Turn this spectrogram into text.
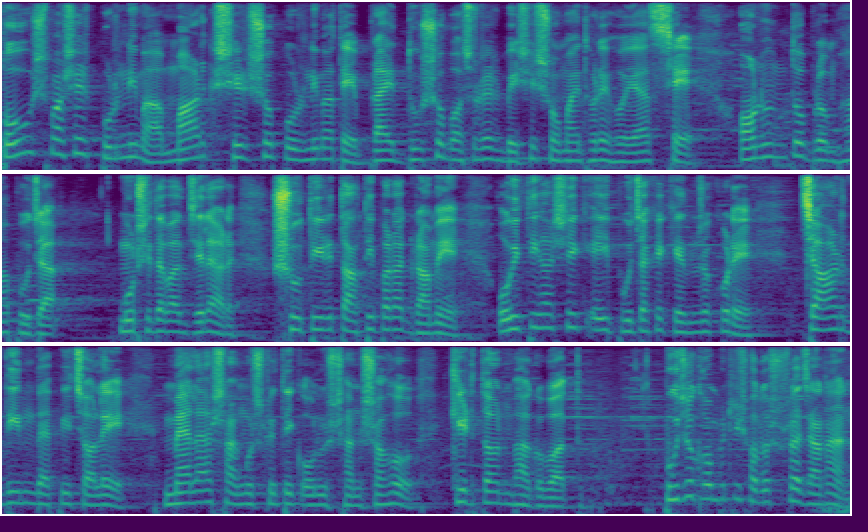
পৌষ মাসের পূর্ণিমা মার্গ শীর্ষ পূর্ণিমাতে প্রায় দুশো বছরের বেশি সময় ধরে হয়ে আসছে অনন্ত ব্রহ্মা পূজা। মুর্শিদাবাদ জেলার সুতির তাঁতিপাড়া গ্রামে ঐতিহাসিক এই পূজাকে কেন্দ্র করে চার দিনব্যাপী চলে মেলা সাংস্কৃতিক অনুষ্ঠান সহ কীর্তন ভাগবত। পুজো কমিটির সদস্যরা জানান,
